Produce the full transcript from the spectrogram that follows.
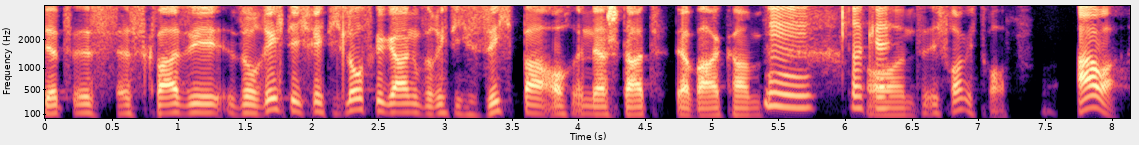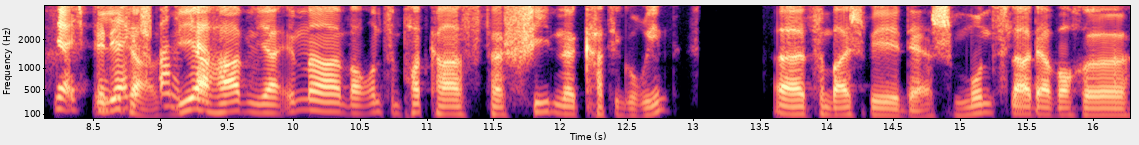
jetzt ist es quasi so richtig, richtig losgegangen, so richtig sichtbar auch in der Stadt, der Wahlkampf. Hm. Okay. Und ich freue mich drauf. Aber, ja, Elita, gespannt. wir ja. haben ja immer bei uns im Podcast verschiedene Kategorien. Äh, zum Beispiel der Schmunzler der Woche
